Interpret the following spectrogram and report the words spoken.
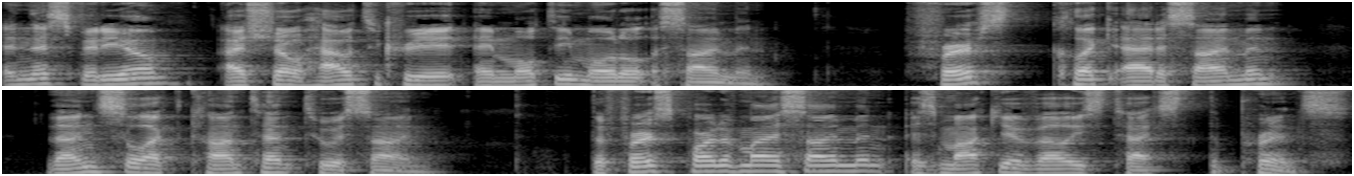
In this video, I show how to create a multimodal assignment. First, click Add Assignment, then select Content to assign. The first part of my assignment is Machiavelli's text, The Prince.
